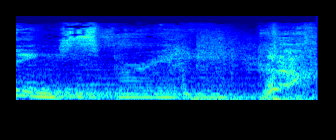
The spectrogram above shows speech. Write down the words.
Killing spree.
